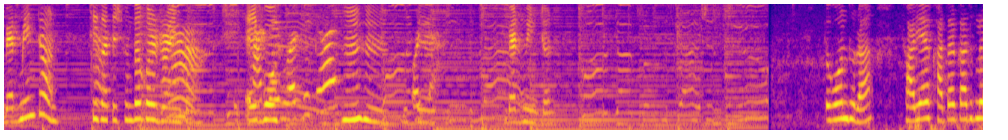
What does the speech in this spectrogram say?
ব্যাডমিন্টন ঠিক আছে, সুন্দর করে ড্রয়িং করো। এই এই বো- বল দিতে হয় হুম হুম ব্যাডমিন্টন তো বন্ধুরা ফারিয়ার খাতার কাজগুলো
